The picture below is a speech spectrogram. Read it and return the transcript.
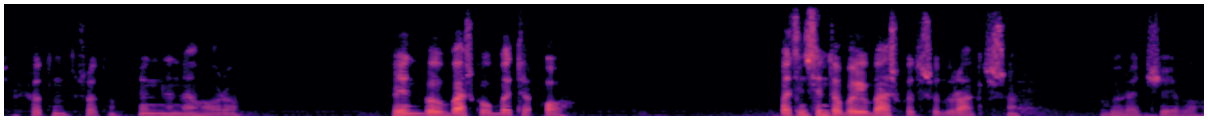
Чи що там, що там? Ні, не на гору. Блін, бив бешку вбити. О. 27 то бив бешку, ти що, дурак чи що? Дурачило.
